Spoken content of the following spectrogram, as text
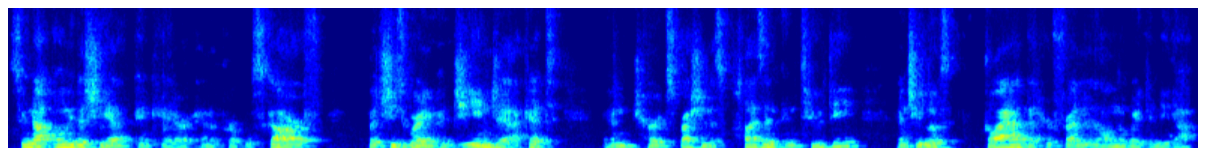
So not only does she have pink hair and a purple scarf, but she's wearing a jean jacket and her expression is pleasant and toothy, and she looks glad that her friend is on the way to meet up.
